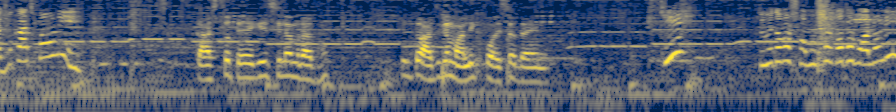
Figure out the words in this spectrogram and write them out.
আজও কাজ পাওনি? কাজ তো পেয়ে গিয়েছিলাম রাধা। কিন্তু আজকে মালিক পয়সা দেয়নি। কি? তুমি তোমার সমস্যার কথা বলনি?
